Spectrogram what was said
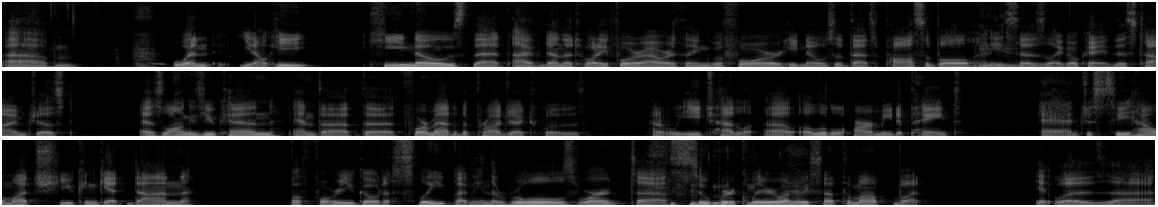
um when you know he he knows that I've done the 24 hour thing before he knows that that's possible and he Mhm. says like okay this time just as long as you can and the the format of the project was kind of we each had a, a little army to paint and just see how much you can get done before you go to sleep. I mean, the rules weren't uh, super clear when we set them up, but it was, uh,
